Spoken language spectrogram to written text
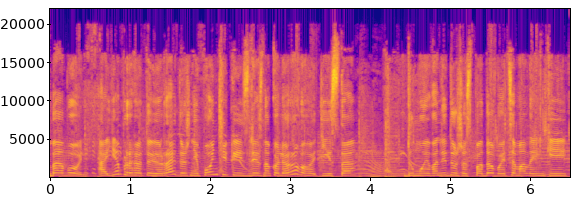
Бабуль, а я приготую райдужні пончики із різнокольорового тіста. Думаю, вони дуже сподобаються маленькій.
